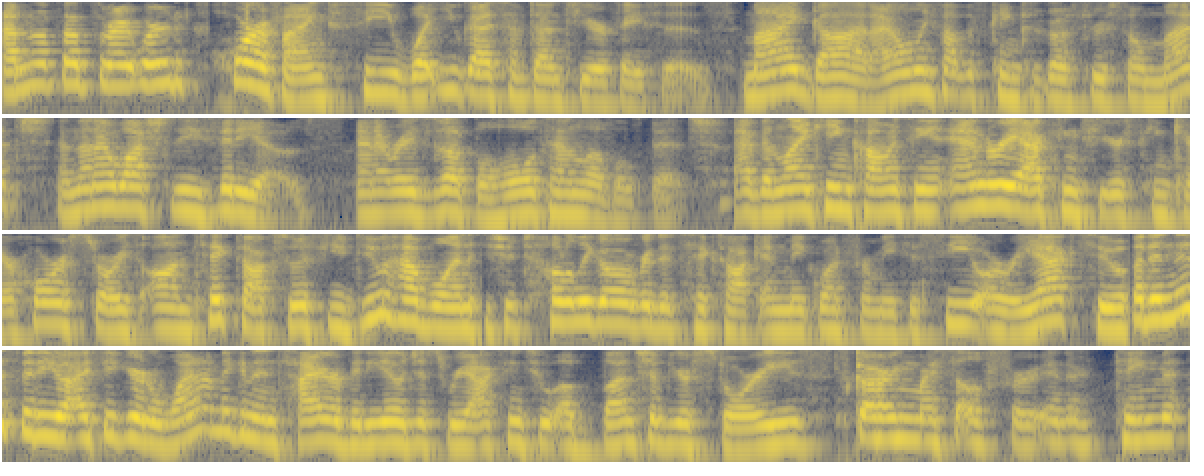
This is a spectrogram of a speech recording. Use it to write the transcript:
I don't know if that's the right word. Horrifying to see what you guys have done to your faces. My god, I only thought this skin could go through so much, and then I watched these videos, and it raised it up a whole 10 levels, bitch. I've been liking, commenting, and reacting to your skincare horror stories on TikTok, so if you do have one, you should totally go over to TikTok and make one for me to see or react to. But in this video, I figured why not make an entire video just reacting to a bunch of your stories, scarring myself for entertainment,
